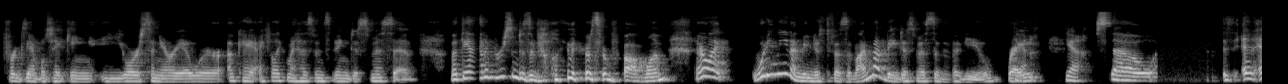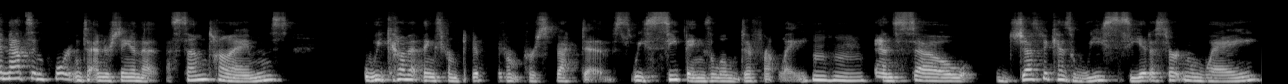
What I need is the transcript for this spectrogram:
for example, taking your scenario where, okay, I feel like my husband's being dismissive, but the other person doesn't feel like there's a problem. They're like, what do you mean I'm being dismissive? I'm not being dismissive of you. Right. Yeah. So, and, and that's important to understand that sometimes we come at things from different perspectives. We see things a little differently. Mm-hmm. And so, just because we see it a certain way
